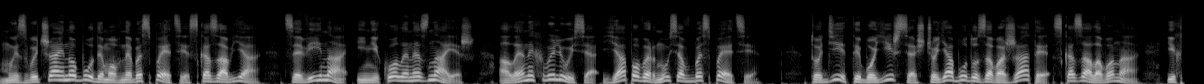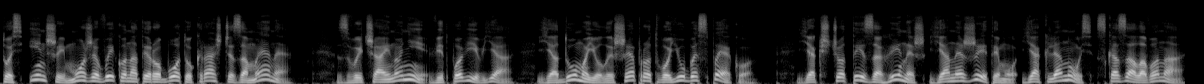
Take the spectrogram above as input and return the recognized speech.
Ми, звичайно, будемо в небезпеці, сказав я. Це війна, і ніколи не знаєш. Але не хвилюйся, я повернуся в безпеці. Тоді ти боїшся, що я буду заважати, сказала вона, і хтось інший може виконати роботу краще за мене? Звичайно, ні, відповів я. Я думаю лише про твою безпеку. Якщо ти загинеш, я не житиму, я клянусь, сказала вона.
